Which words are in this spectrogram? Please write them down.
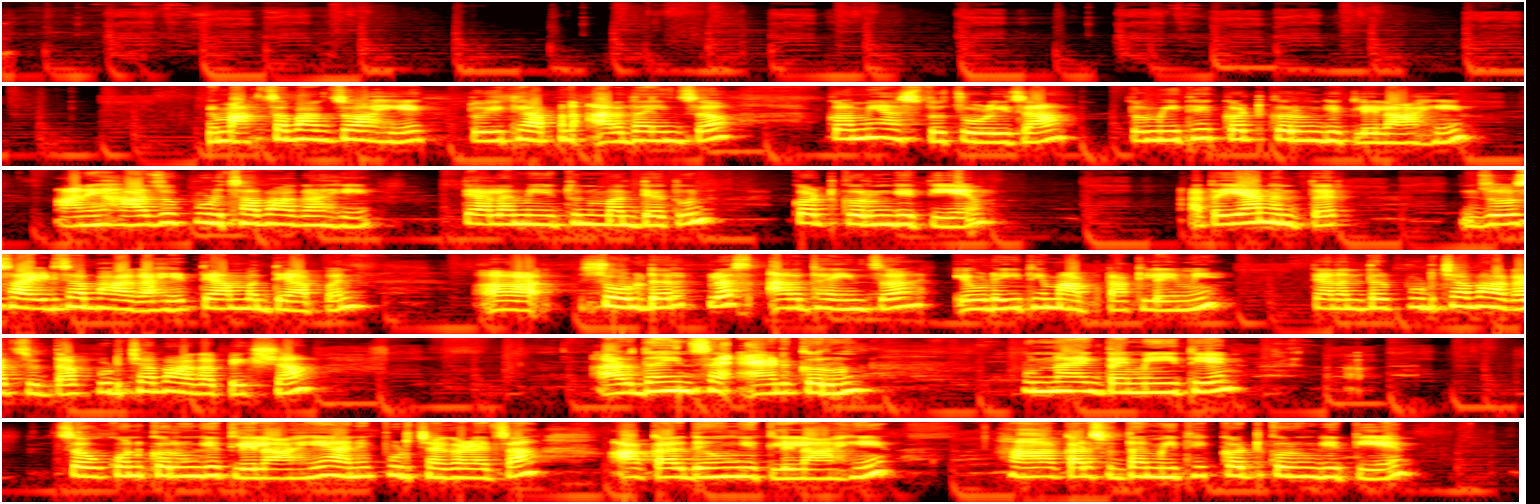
मागचा भाग जो आहे तो इथे आपण अर्धा इंच कमी असतो चोळीचा. तो मी इथे कट करून घेतलेला आहे. आणि हा जो पुढचा भाग आहे त्याला मी इथून मध्यातून कट करून घेते आता यानंतर जो साईडचा भाग आहे त्यामध्ये आपण शोल्डर प्लस अर्धा इंच एवढं इथे माप टाकलं आहे मी. त्यानंतर पुढच्या भागातसुद्धा पुढच्या भागापेक्षा अर्धा इंच ॲड करून पुन्हा एकदा मी इथे चौकोन करून घेतलेला आहे आणि पुढच्या गळ्याचा आकार देऊन घेतलेला आहे. हा आकारसुद्धा मी इथे कट करून घेते आहे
